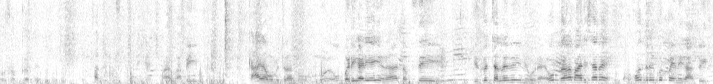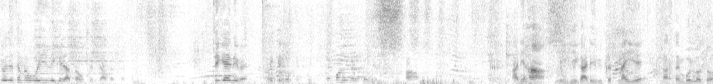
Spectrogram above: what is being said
वो सब कर देना। बाकी कुछ ठीक है अभी काय ना वो मित्रांनो? वो बड़ी गाड़ी आई है ना तब से इसको चलने ही नहीं हो रहा है। वो बड़ा बारिश आ रहा है तो कौन रेनकोट पहनेगा? तो इसकी वजह से मैं वही लेके जाता हूँ फिर ज़्यादातर। ठीक है नहीं भाई करता हूँ। हाँ। आणि हां मी ही गाडी विकत नाही आहे लास्ट टाइम बोललो होतो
